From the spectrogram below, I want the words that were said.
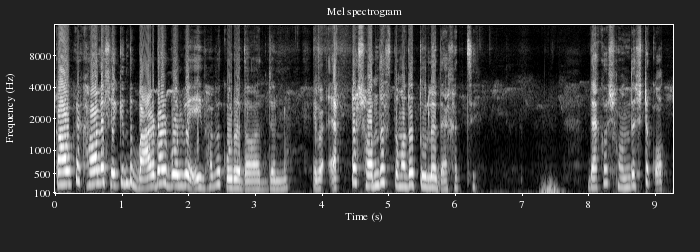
কাউকে খাওয়ালে সে কিন্তু বারবার বলবে এইভাবে করে দেওয়ার জন্য। এবার একটা সন্দেশ তোমাদের তুলে দেখাচ্ছি। দেখো সন্দেশটা কত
